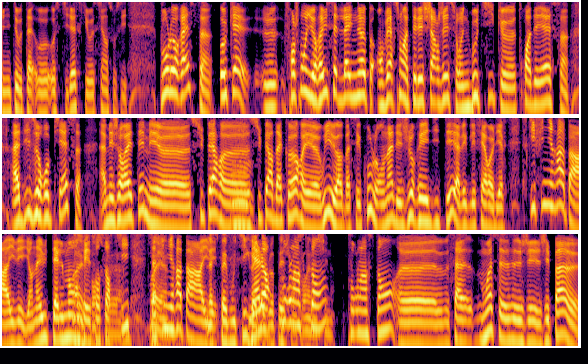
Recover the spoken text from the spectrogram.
unités au, ta- au, au stylet, ce qui est aussi un souci. Pour le reste, ok, euh, franchement, il y aurait eu cette line-up en version à télécharger sur une boutique euh, 3DS à 10 euros pièce. Ah, mais j'aurais été mais euh, super euh, super d'accord et euh, oui, ah, bah c'est cool. On a des jeux réédités avec l'effet relief. Ce qui finira par arriver. Il y en a eu tellement Ouais, qui sont que, sortis, ça finira par arriver. L'aspect boutique Mais va alors, pour l'instant. Pour l'instant, euh, ça, moi, j'ai pas, euh,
